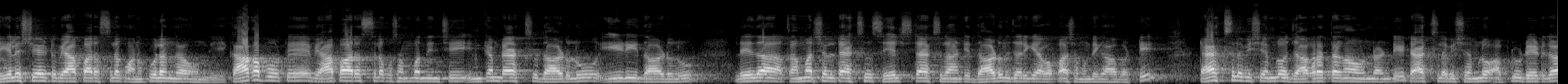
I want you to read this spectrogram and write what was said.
రియల్ ఎస్టేట్ వ్యాపారస్తులకు అనుకూలంగా ఉంది. కాకపోతే వ్యాపారస్తులకు సంబంధించి ఇన్కమ్ ట్యాక్స్ దాడులు ఈడీ దాడులు లేదా కమర్షియల్ ట్యాక్స్ సేల్స్ ట్యాక్స్ లాంటి దాడులు జరిగే అవకాశం ఉంది కాబట్టి ట్యాక్స్ల విషయంలో జాగ్రత్తగా ఉండండి. ట్యాక్స్ల విషయంలో అప్ టు డేట్గా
